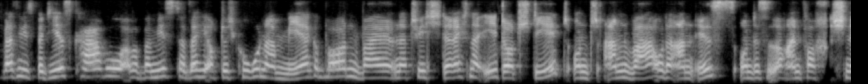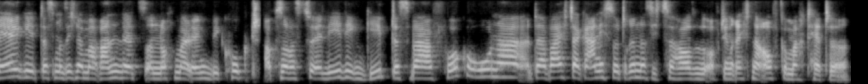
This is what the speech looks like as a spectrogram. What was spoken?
Ich weiß nicht, wie es bei dir ist, Caro, aber bei mir ist es tatsächlich auch durch Corona mehr geworden, weil natürlich der Rechner eh dort steht und an war oder an ist und es auch einfach schnell geht, dass man sich nochmal ransetzt und nochmal irgendwie guckt, ob es noch was zu erledigen gibt. Das war vor Corona, da war ich da gar nicht so drin, dass ich zu Hause so auf den Rechner aufgemacht hätte.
